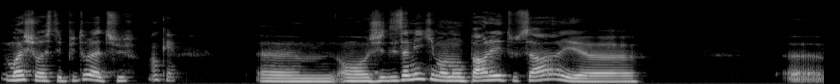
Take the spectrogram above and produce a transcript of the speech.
moi je suis resté plutôt là-dessus. Ok. Euh, en- j'ai des amis qui m'en ont parlé tout ça et euh, euh,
